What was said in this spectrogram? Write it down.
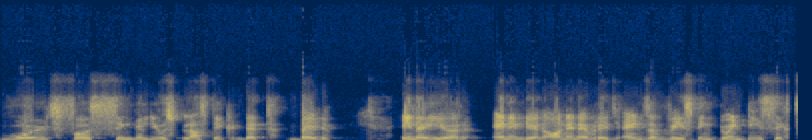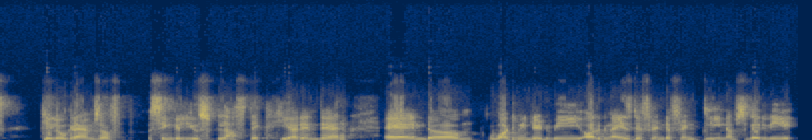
world's first single use plastic death bed. In a year an Indian, on an average, ends up wasting 26 kilograms of single use plastic here and there. And um, what we did, we organized different different cleanups where we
